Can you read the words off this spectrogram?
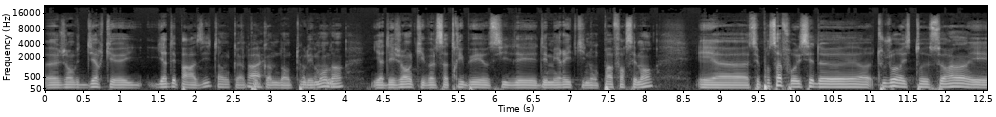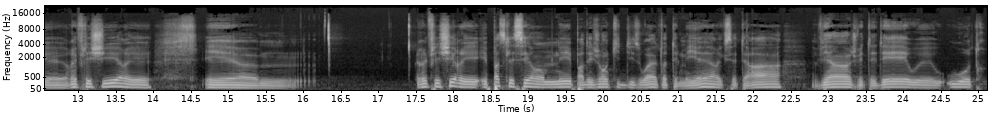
euh, j'ai envie de dire qu'il y a des parasites, hein, un peu comme dans tous les mondes. Hein. Il y a des gens qui veulent s'attribuer aussi des, des mérites qu'ils n'ont pas forcément. Et c'est pour ça qu'il faut essayer de toujours être serein et réfléchir et, et réfléchir et, pas se laisser emmener par des gens qui te disent ouais toi t'es le meilleur etc viens je vais t'aider ou, autre.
